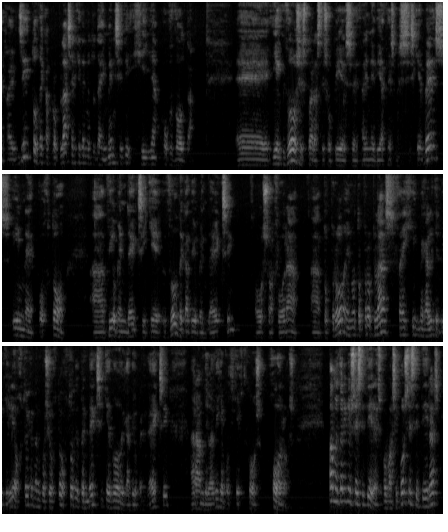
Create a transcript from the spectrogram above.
5G, το 10 Pro Plus έρχεται με το Dimensity 1080. Ε, οι εκδόσεις τώρα στις οποίες ε, θα είναι διαθέσιμες στις συσκευές είναι 8 256 και 12 256 όσο αφορά το Pro, ενώ το Pro Plus θα έχει μεγαλύτερη ποικιλία 8 και 28, 8 256 και 12 256 RAM δηλαδή για αποθηκευτικός χώρος. Πάμε τώρα και στους αισθητήρες. Ο βασικός αισθητήρας,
